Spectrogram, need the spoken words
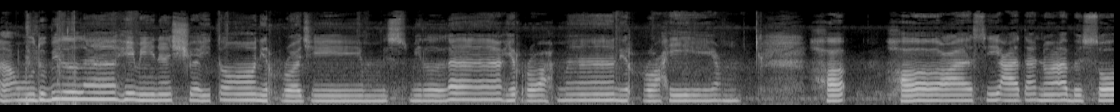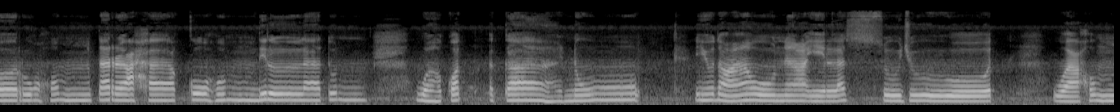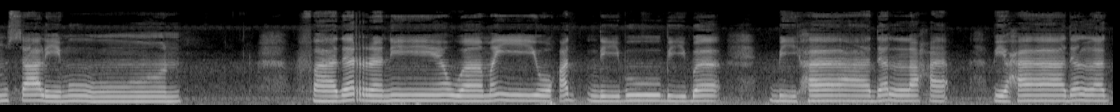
أعوذ بالله من الشيطان الرجيم بسم الله الرحمن الرحيم خاشعة أبصارهم ترهقهم ذلة وقد كانوا يدعون إلى السجود وهم سالمون فذرني ومن يكذب بهذا بهذا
